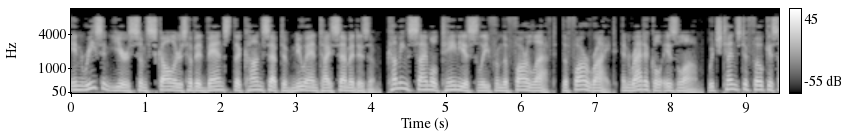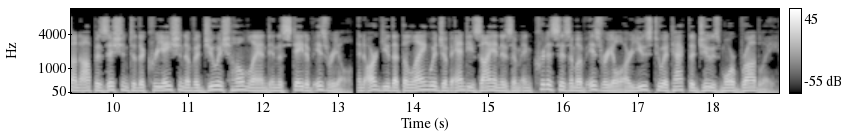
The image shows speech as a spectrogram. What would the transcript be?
In recent years some scholars have advanced the concept of new antisemitism, coming simultaneously from the far left, the far right, and radical Islam, which tends to focus on opposition to the creation of a Jewish homeland in the State of Israel, and argue that the language of anti-Zionism and criticism of Israel are used to attack the Jews more broadly.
